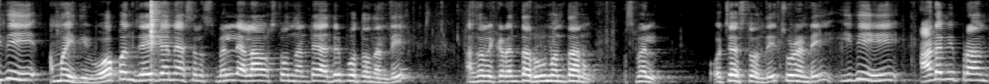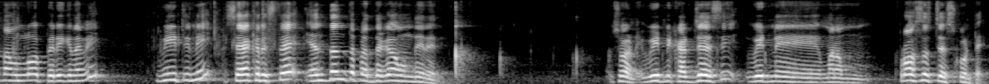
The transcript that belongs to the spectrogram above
ఇది అమ్మ ఇది ఓపెన్ చేయగానే అసలు స్మెల్ ఎలా వస్తుందంటే అదిరిపోతుందండి. అసలు ఇక్కడంతా రూమ్ అంతాను స్మెల్ వచ్చేస్తుంది. చూడండి ఇది అడవి ప్రాంతంలో పెరిగినవి వీటిని సేకరిస్తే ఎంతెంత పెద్దగా ఉంది అనేది. చూడండి వీటిని కట్ చేసి వీటిని మనం ప్రాసెస్ చేసుకుంటే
